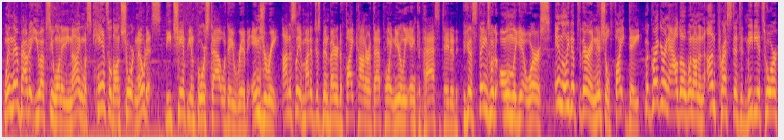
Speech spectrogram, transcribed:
when their bout at UFC 189 was canceled on short notice. The champion forced out with a rib injury. Honestly, it might have just been better to fight Conor at that point nearly incapacitated because things would only get worse. In the lead up to their initial fight date, McGregor and Aldo went on an unprecedented media tour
